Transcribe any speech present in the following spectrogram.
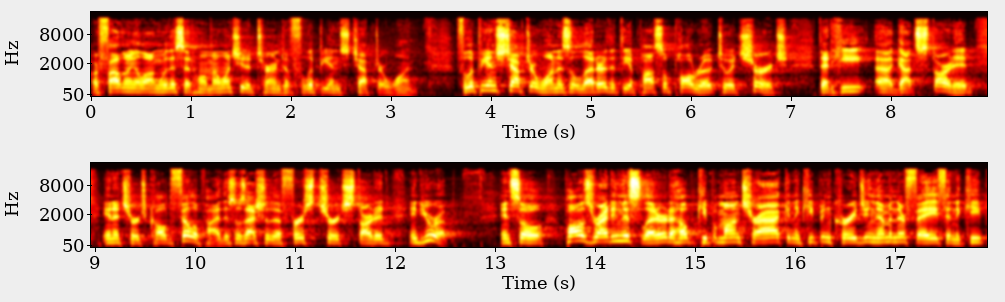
or following along with us at home, I want you to turn to Philippians chapter 1. Philippians chapter 1 is a letter that the Apostle Paul wrote to a church that he uh, got started in a church called Philippi. This was actually the first church started in Europe. And so Paul is writing this letter to help keep them on track and to keep encouraging them in their faith and to keep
